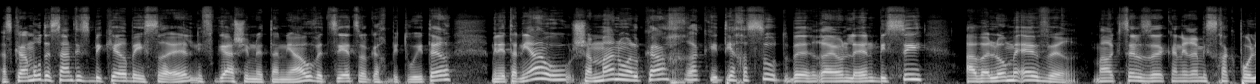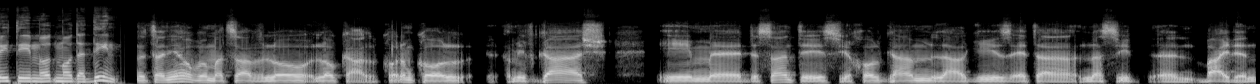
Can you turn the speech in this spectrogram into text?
אז כאמור דה סנטיס ביקר בישראל, נפגש עם נתניהו וצייץ על כך בטוויטר. מנתניהו שמענו על כך רק התייחסות בריאיון ל-NBC, אבל לא מעבר. מרק צל זה כנראה משחק פוליטי מאוד מאוד עדין. נתניהו במצב לא, לא קל. קודם כל, המפגש אה, דה סנטיס יכול גם להרגיז את הנשיא אה, ביידן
